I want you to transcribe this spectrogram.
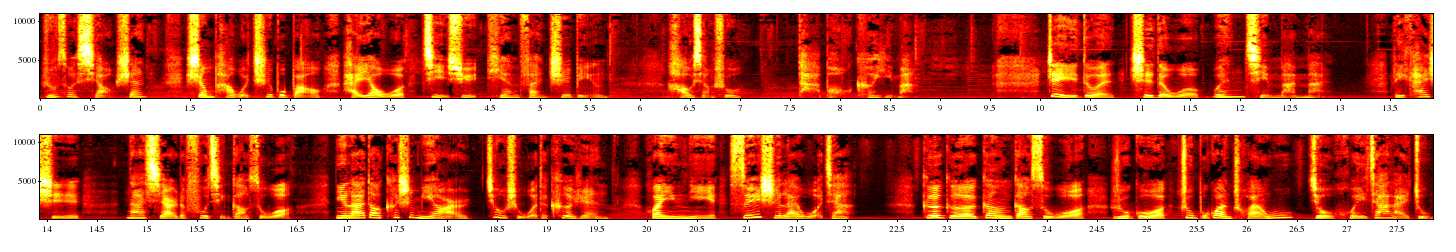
如座小山，生怕我吃不饱，还要我继续添饭吃饼。好想说，打包可以吗？这一顿吃得我温情满满。离开时，纳希尔的父亲告诉我：“你来到科什米尔就是我的客人，欢迎你随时来我家。”哥哥更告诉我：“如果住不惯船屋，就回家来住。”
